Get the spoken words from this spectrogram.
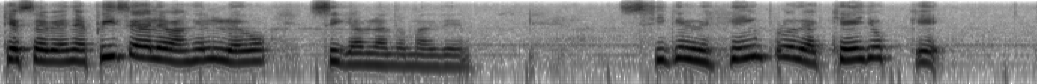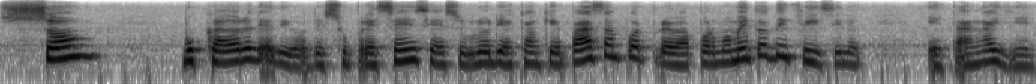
que se beneficia del Evangelio y luego sigue hablando mal de él. Sigue el ejemplo de aquellos que son buscadores de Dios, de su presencia, de su gloria, que aunque pasan por pruebas, por momentos difíciles, están allí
